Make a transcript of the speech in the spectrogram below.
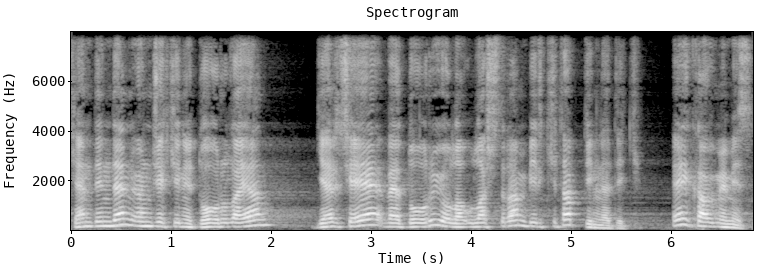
kendinden öncekini doğrulayan, gerçeğe ve doğru yola ulaştıran bir kitap dinledik. Ey kavmimiz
